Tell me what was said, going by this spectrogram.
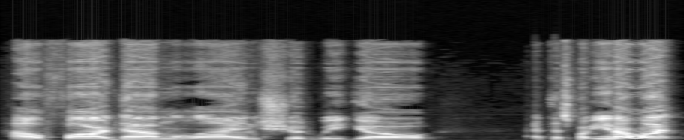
How far down the line should we go at this point? You know what?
